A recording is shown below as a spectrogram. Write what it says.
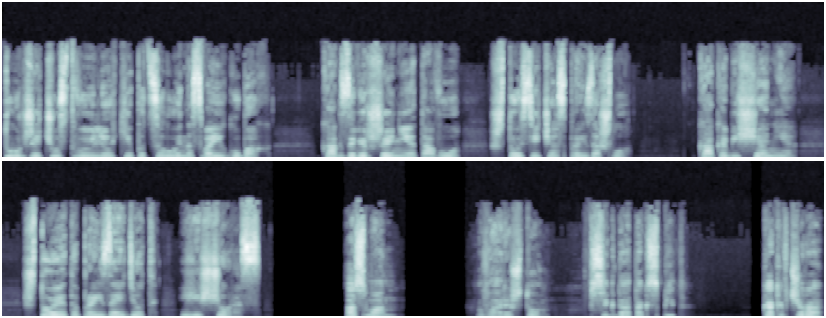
Тут же чувствую легкий поцелуй на своих губах, как завершение того, что сейчас произошло. Как обещание, что это произойдет еще раз. Осман, Варя что, всегда так спит? Как и вчера,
